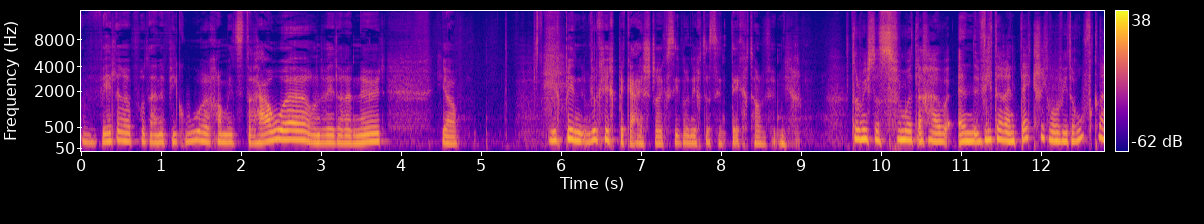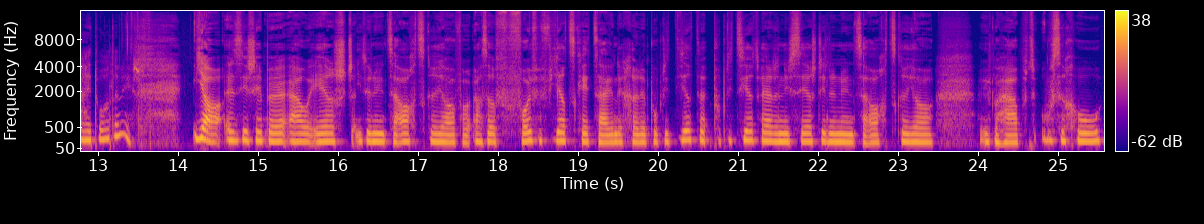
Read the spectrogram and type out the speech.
welcher von diesen Figuren kann man jetzt trauen und welcher nicht. Ja, ich bin wirklich begeistert als ich das entdeckt habe für mich. Darum ist das vermutlich auch eine Wiederentdeckung, die wieder aufgelegt worden ist. Ja, es ist eben auch erst in den 1980er Jahren, also 45 hätte es eigentlich können publiziert, publiziert werden, ist es erst in den 1980er Jahren überhaupt rausgekommen.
